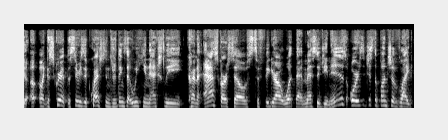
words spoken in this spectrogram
a- like a script, a series of questions, or things that we can actually kind of ask ourselves to figure out what that messaging is, or is it just a bunch of like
